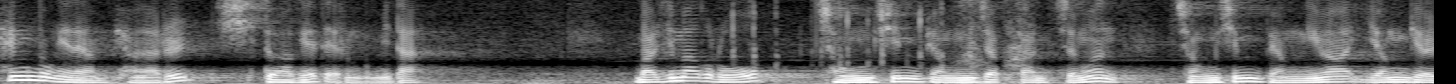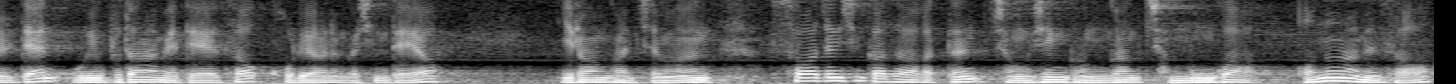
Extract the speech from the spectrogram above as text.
행동에 대한 변화를 시도하게 되는 겁니다. 마지막으로 정신병리적 관점은 정신병리와 연결된 우유부단함에 대해서 고려하는 것인데요. 이러한 관점은 소아정신과사와 같은 정신건강 전문가 언론하면서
